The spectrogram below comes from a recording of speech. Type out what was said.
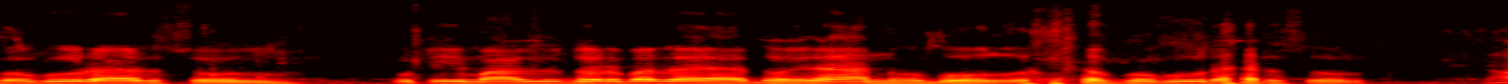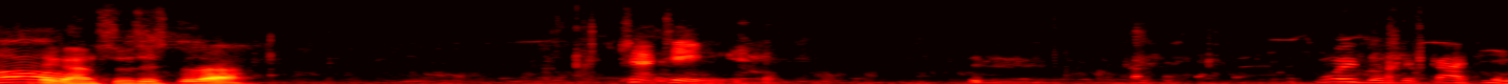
বগুড়ার পুটি মাছ ধরবার ধৈরা আনু বল বগুড়ার সোল এই গান শুনছিস তোরা চ্যাটিং মই করতে কাঠি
